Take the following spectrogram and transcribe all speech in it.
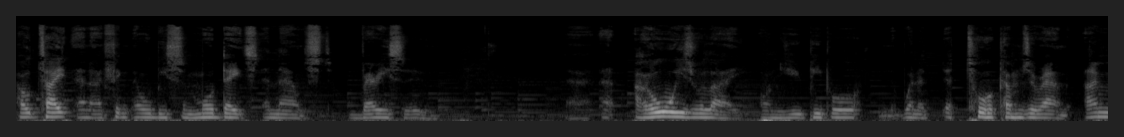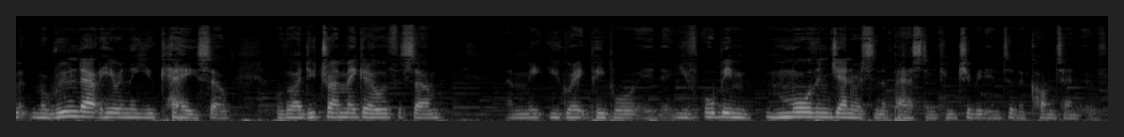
hold tight, and I think there will be some more dates announced very soon. Uh, I always rely on you people when a, a, tour comes around. I'm marooned out here in the UK, so although I do try and make it over for some, and meet you great people. You've all been more than generous in the past in contributing to the content of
